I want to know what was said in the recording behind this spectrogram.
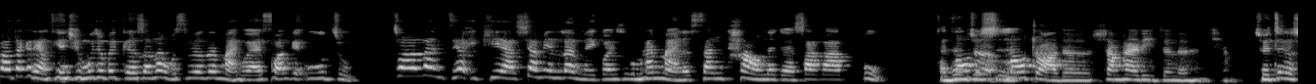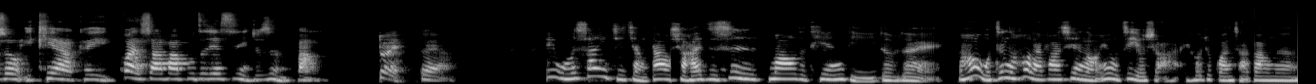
发大概两天全部就被割伤，那我是不是要再买回来还给屋主？抓烂只要 IKEA 下面烂没关系，我们还买了三套那个沙发布，反正就是猫爪的伤害力真的很强。所以这个时候 IKEA 可以换沙发布这件事情就是很棒。对，对啊，诶，我们上一集讲到小孩子是猫的天敌，对不对？然后我真的后来发现哦，因为我自己有小孩，以后就观察到呢，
